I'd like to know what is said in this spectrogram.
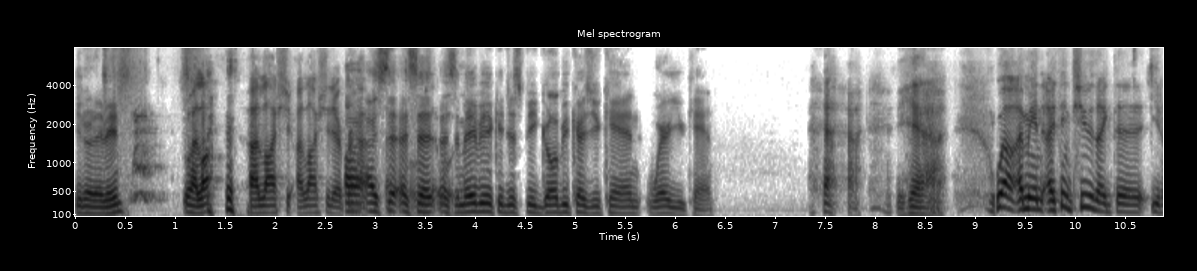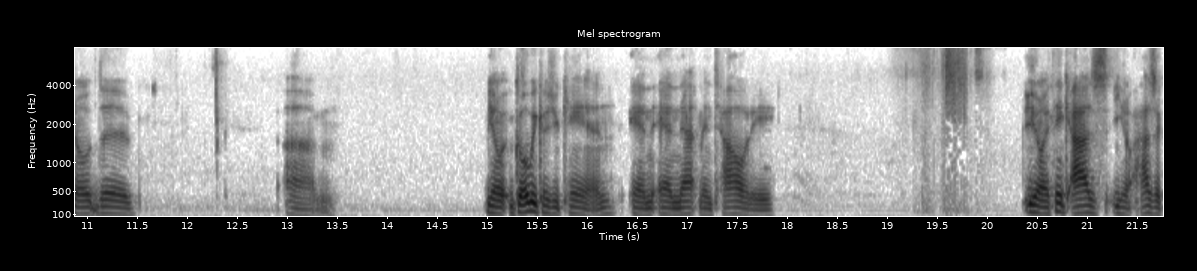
you know what I mean? Well, I, lo- I lost you i lost you there perhaps. I said, I said? I said, maybe it could just be go because you can, where you can. yeah. Well, I mean, I think too, like the, you know, the, um, you know, go because you can, and and that mentality. You know, I think as you know, as a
